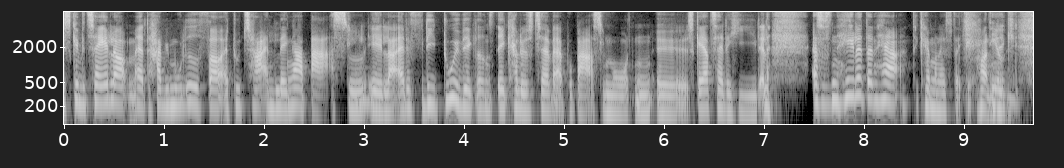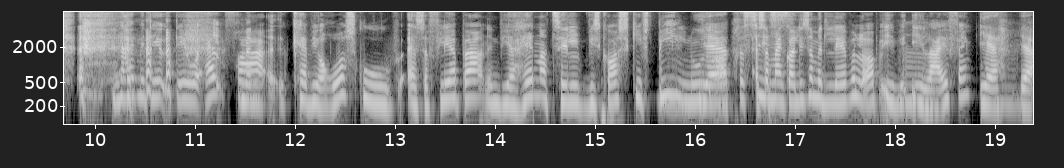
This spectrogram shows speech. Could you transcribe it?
skal vi tale om, at har vi mulighed for, at du tager en længere barsel, eller er det fordi, du i virkeligheden ikke har lyst til at være på barsel, Morten? Øh, skal jeg tage det hele? Eller, altså sådan hele den her, det kan man efterhånden er ikke. Nej, men det er, jo, det er jo alt fra, men, kan vi overskue altså flere børn, end vi har hænder til, vi skal også skifte bilen ud. Ja, og, præcis. Altså man går ligesom et level op i, mm. i life, ikke? Ja, ja.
